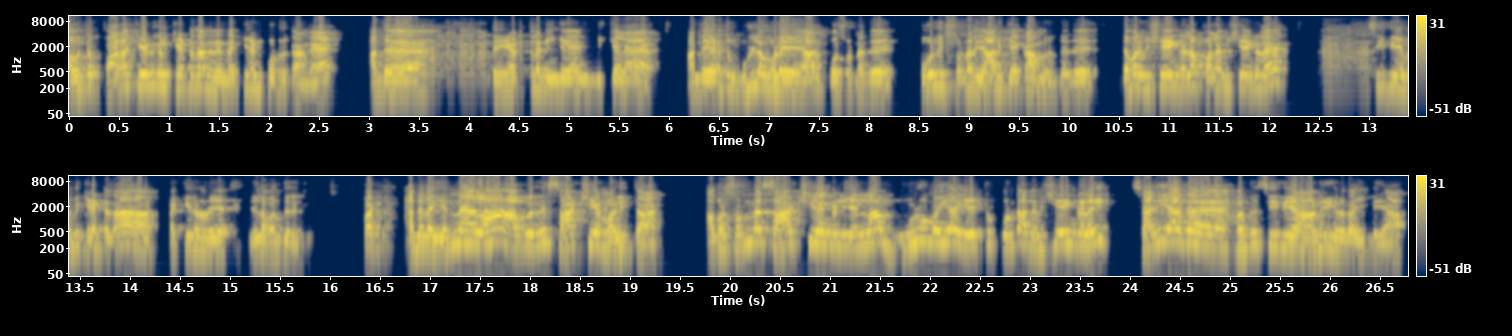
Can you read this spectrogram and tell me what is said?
அவர்கிட்ட பல கேள்விகள் கேட்டதா நக்கீரன் போட்டிருக்காங்க. அந்த அந்த இடத்துல நீங்க ஏன் நிக்கல? அந்த இடத்துக்கு உள்ள உங்களை யாரு போக சொன்னது? போலீஸ் சொன்னது யாரு கேட்காம இருந்தது? இந்த மாதிரி விஷயங்கள்லாம் பல விஷயங்களை சிபிஐ வந்து கேட்டதா நக்கீரனுடைய இதுல வந்திருக்கு. பட் அதுல என்னெல்லாம் அவரு சாட்சியம் அளித்தார்? அவர் சொன்ன சாட்சியங்கள் எல்லாம் முழுமையா ஏற்றுக்கொண்டு அந்த விஷயங்களை சரியாக வந்து சிபிஐ அணுகிறதா இல்லையா?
